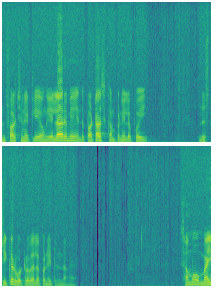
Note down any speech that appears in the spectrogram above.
அன்ஃபார்ச்சுனேட்லி அவங்க எல்லாருமே இந்த பட்டாசு கம்பெனியில் போய் இந்த ஸ்டிக்கர் ஒட்டுற வேலை பண்ணிகிட்டு இருந்தாங்க. some of my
